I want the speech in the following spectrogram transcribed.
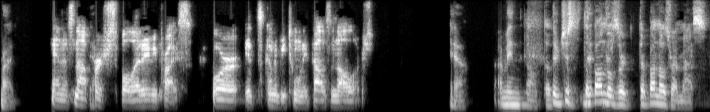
Right. And it's not Yeah. purchasable at any price, or it's going to be $20,000. I mean, No, the, They're just- the, the- bundles are their bundles are a mess.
